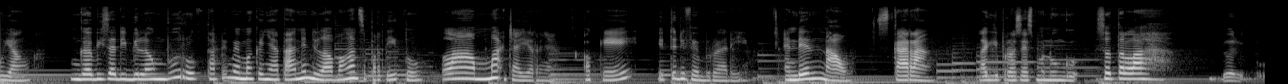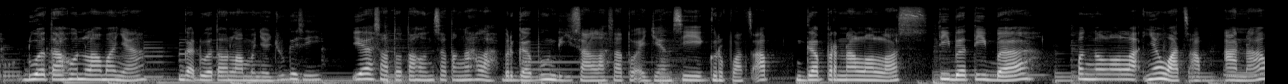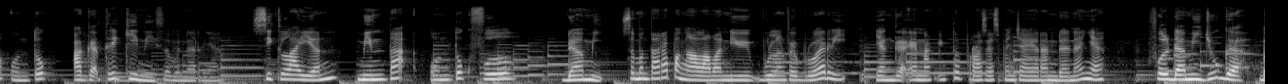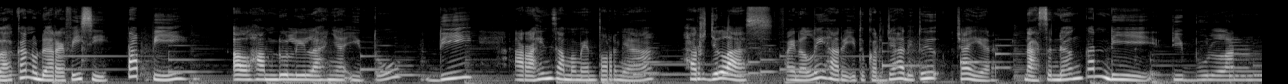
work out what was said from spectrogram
yang nggak bisa dibilang buruk, tapi memang kenyataannya di lapangan seperti itu. Lama cairnya. Oke, okay, itu di Februari. And then now, sekarang lagi proses menunggu. Setelah 2000, dua tahun lamanya, nggak dua tahun lamanya juga sih ya satu tahun setengah lah bergabung di salah satu agensi grup WhatsApp nggak pernah lolos tiba-tiba pengelolanya WhatsApp Ana untuk agak tricky nih sebenarnya si klien minta untuk full dummy sementara pengalaman di bulan Februari yang nggak enak itu proses pencairan dananya full dummy juga bahkan udah revisi tapi alhamdulillahnya itu di arahin sama mentornya harus jelas. Finally hari itu kerja, hari itu cair. Nah, sedangkan di di bulan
